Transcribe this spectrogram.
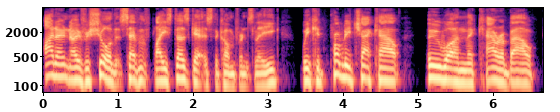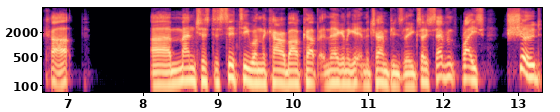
I don't know for sure that seventh place does get us the Conference League. We could probably check out who won the Carabao Cup. Uh, Manchester City won the Carabao Cup and they're going to get in the Champions League. So seventh place should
